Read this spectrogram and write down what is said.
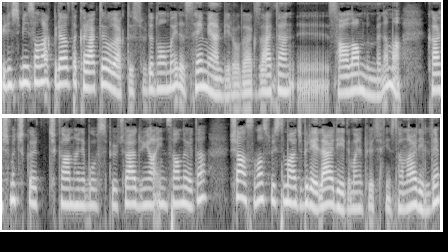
bilinçli bir insan olarak biraz da karakter olarak da sürden olmayı da sevmeyen biri olarak zaten e, sağlamdım ben ama karşıma çıkar, çıkan hani bu spiritüel dünya insanları da şansıma suistimalci bireyler değildi, manipülatif insanlar değildi.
